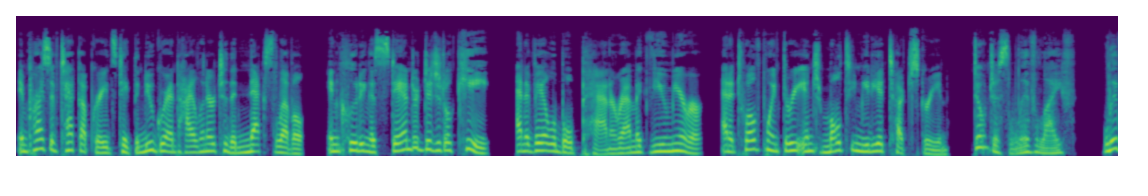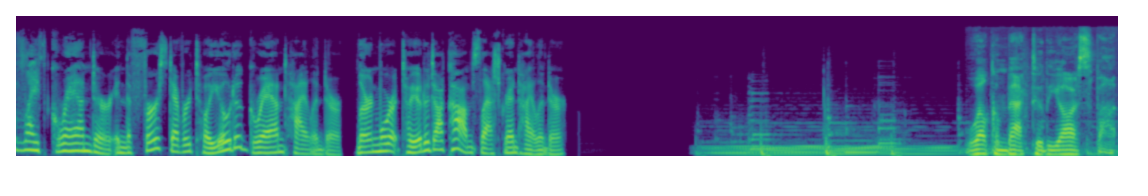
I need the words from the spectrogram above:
Impressive tech upgrades take the new Grand Highlander to the next level, including a standard digital key, an available panoramic view mirror, and a 12.3 inch multimedia touchscreen. Don't just live life, Live life grander in the first ever Toyota Grand Highlander. Learn more at toyota.com slash Grand Highlander. Welcome back to the R Spot.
